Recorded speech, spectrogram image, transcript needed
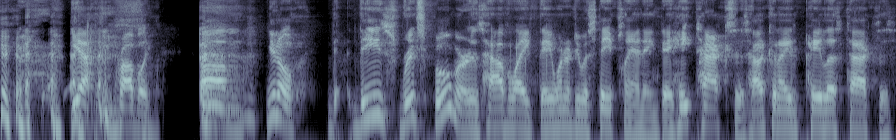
yeah, probably. Um, you know, th- these rich boomers have like they want to do estate planning. They hate taxes. How can I pay less taxes?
